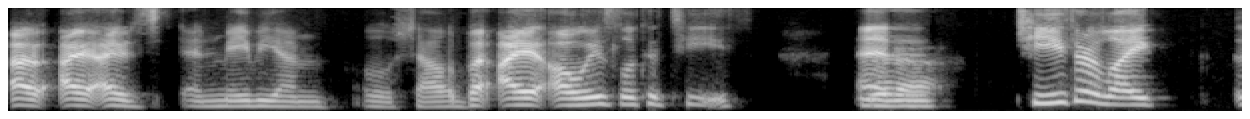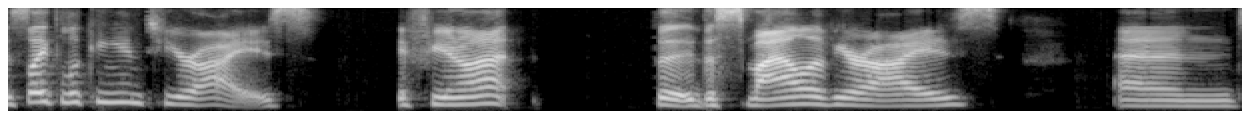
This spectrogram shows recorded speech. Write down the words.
I, I, I and maybe I'm a little shallow, but I always look at teeth and yeah. teeth are like, it's like looking into your eyes. If you're not the, the smile of your eyes and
